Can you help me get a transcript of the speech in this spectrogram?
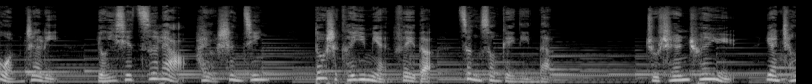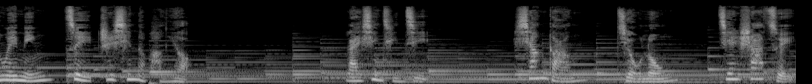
我们这里有一些资料，还有圣经，都是可以免费的赠送给您的。主持人春雨愿成为您最知心的朋友。来信请寄：香港九龙尖沙咀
